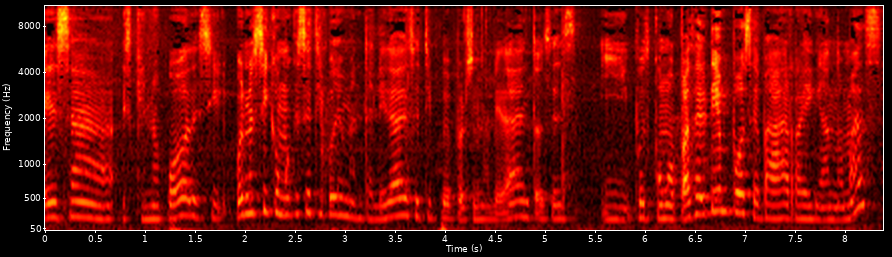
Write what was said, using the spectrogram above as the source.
esa, es que no puedo decir, bueno, sí, como que ese tipo de mentalidad, ese tipo de personalidad, entonces, y pues como pasa el tiempo, se va arraigando más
